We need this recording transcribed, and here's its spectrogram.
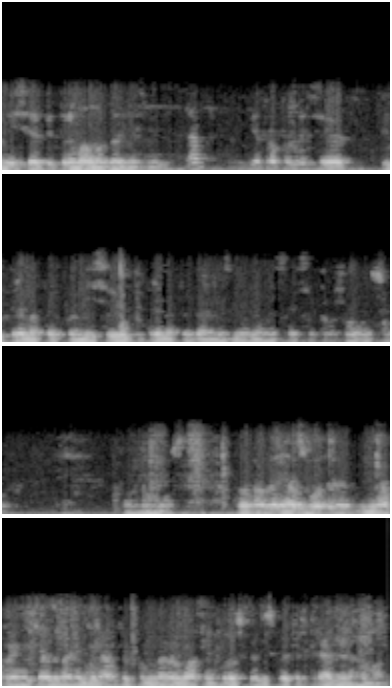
Комісія підтримала дані зміни? Так. Є пропозиція підтримати комісію, підтримати дані зміни на сесії. Прошу голосувати. Про надання згоди на прийняття земельної ділянки в комунальну власність Боровської територіальної громади.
